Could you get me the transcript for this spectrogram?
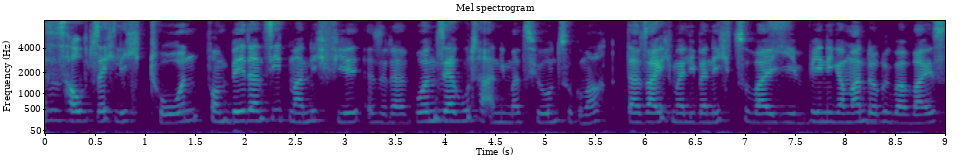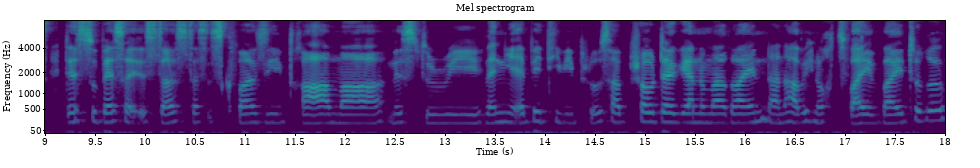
Es ist hauptsächlich Ton. Von Bildern sieht man nicht viel. Also da wurden sehr gute Animationen zugemacht. Da sage ich mal lieber nicht zu, weil je weniger man darüber weiß, desto besser ist das. Das ist quasi Drama, Mystery. Wenn ihr Apple TV Plus habt, schaut da gerne mal rein. Dann habe ich noch zwei weitere.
